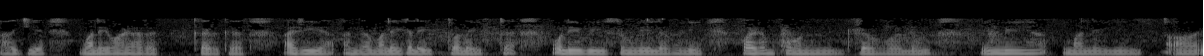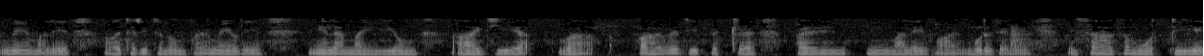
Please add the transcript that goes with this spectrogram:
ஆகிய மலைவாழ் அரக்கர்கள் அழிய அந்த மலைகளை தொலைத்த ஒளி வீசும் வேலவனே பழம் போன்றவளும் இமய மலையின் இமயமலையில் அவதரித்தலும் பழமையுடைய நிலைமையும் ஆகிய பார்வதி பெற்ற பழனி மலைவாழ் வாழ் முருகனே விசாகமூர்த்தியே.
